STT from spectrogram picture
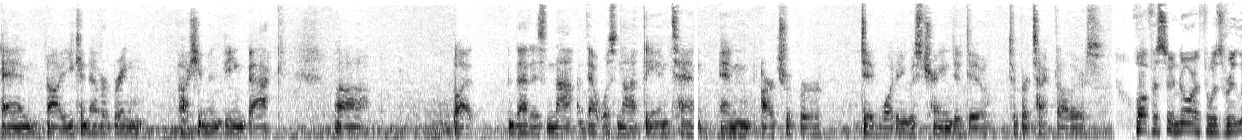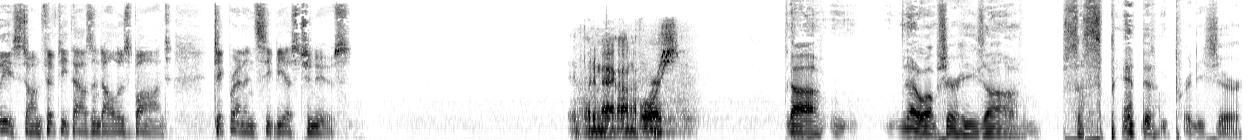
And uh, you can never bring a human being back, uh, but that is not that was not the intent. And our trooper did what he was trained to do to protect others. Officer North was released on $50,000 bond. Dick Brennan, CBS 2 News. They put him back on the force. Uh, no, I'm sure he's uh, suspended. I'm pretty sure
